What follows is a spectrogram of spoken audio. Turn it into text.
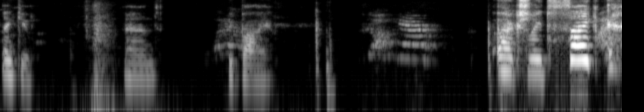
Thank you. And goodbye. Actually, it's psych!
